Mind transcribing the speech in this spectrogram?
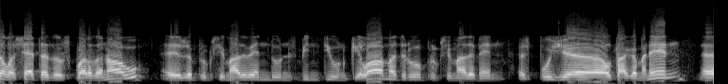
de les 7 a dos quarts de 9, és aproximadament d'uns 21 quilòmetres, aproximadament. Es puja al Tagamanent, eh,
